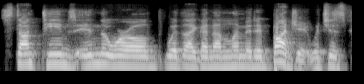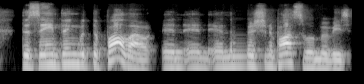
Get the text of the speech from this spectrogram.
stunt teams in the world with like an unlimited budget, which is the same thing with the Fallout in in, in the Mission Impossible movies.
